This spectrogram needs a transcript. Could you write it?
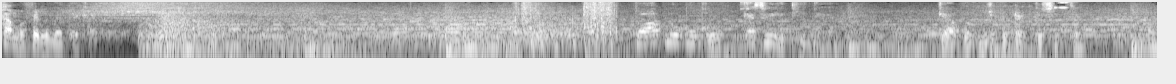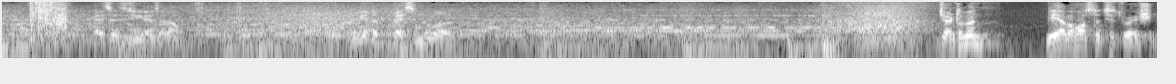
कम फ़िल्म देखा तो आप लोगों को कैसे यकीन है कि आप लोग मुझे प्रोटेक्ट कर सकते एस एस जी है sir we are the best in the world Gentlemen, we have a hostage situation.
